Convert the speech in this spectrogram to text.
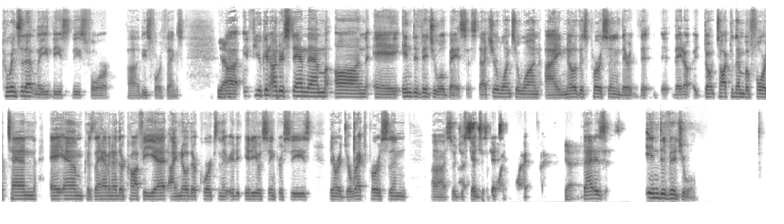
coincidentally these these four uh, these four things yeah. Uh, if you can understand them on a individual basis, that's your one to one. I know this person. They're they, they, don't don't talk to them before 10 a.m. because they haven't had their coffee yet. I know their quirks and their idiosyncrasies. They're a direct person, uh, so just uh, get so just get to point. Yeah, that is individual.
